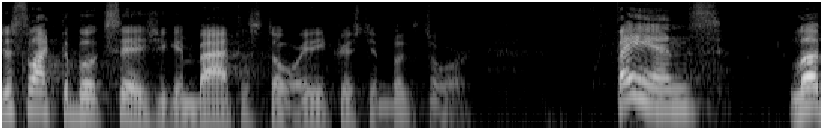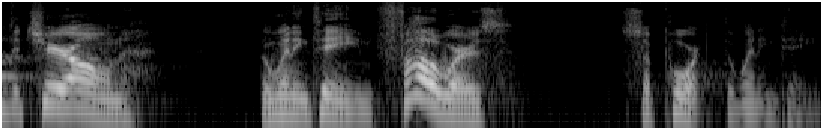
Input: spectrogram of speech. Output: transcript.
Just like the book says, you can buy at the store, any Christian bookstore. Fans love to cheer on the winning team. Followers support the winning team.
